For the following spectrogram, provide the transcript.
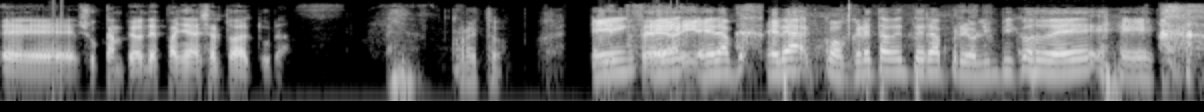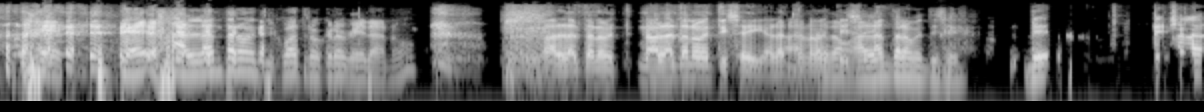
eh, subcampeón de España de salto de altura. Correcto. En- entonces ahí- era, era, concretamente era preolímpico de, eh, de Atlanta 94, creo que era, ¿no? Atlanta 90 no, Atlanta 96, Atlanta Ah, perdón, 96. Atlanta 96. De hecho, la,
